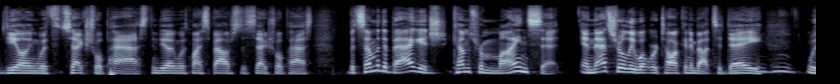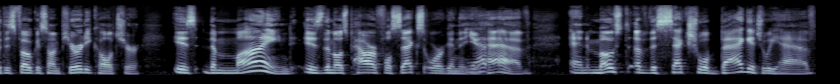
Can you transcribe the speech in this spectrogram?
dealing with sexual past and dealing with my spouse's sexual past. But some of the baggage comes from mindset. And that's really what we're talking about today with this focus on purity culture is the mind is the most powerful sex organ that you have. And most of the sexual baggage we have,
